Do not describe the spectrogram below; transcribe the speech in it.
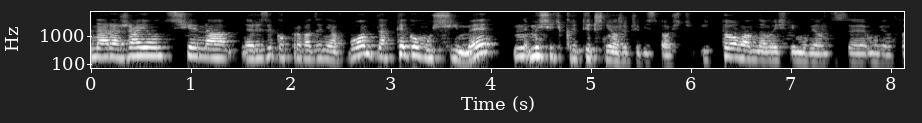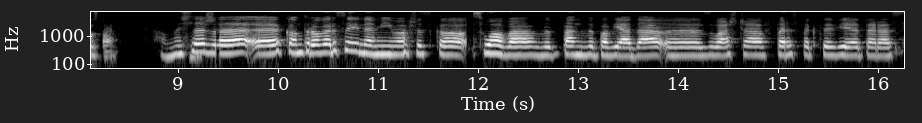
narażając się na ryzyko wprowadzenia w błąd, dlatego musimy myśleć krytycznie o rzeczywistości. I to mam na myśli, mówiąc, mówiąc to zdanie. Myślę, że e, kontrowersyjne mimo wszystko słowa pan wypowiada, e, zwłaszcza w perspektywie teraz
